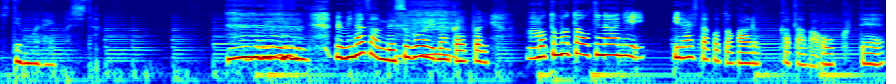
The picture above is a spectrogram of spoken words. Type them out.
来てもらいました。で皆さんねすごいなんかやっぱりもともと沖縄にいらしたことがある方が多くて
